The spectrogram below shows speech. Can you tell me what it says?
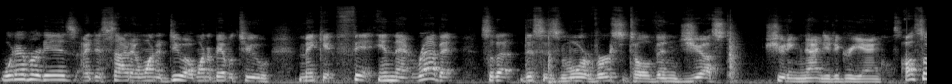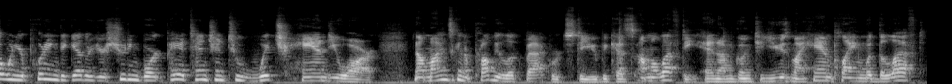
Whatever it is I decide I want to do, I want to be able to make it fit in that rabbet so that this is more versatile than just shooting 90 degree angles. Also, when you're putting together your shooting board, pay attention to which hand you are. Now mine's gonna probably look backwards to you because I'm a lefty and I'm going to use my hand plane with the left,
